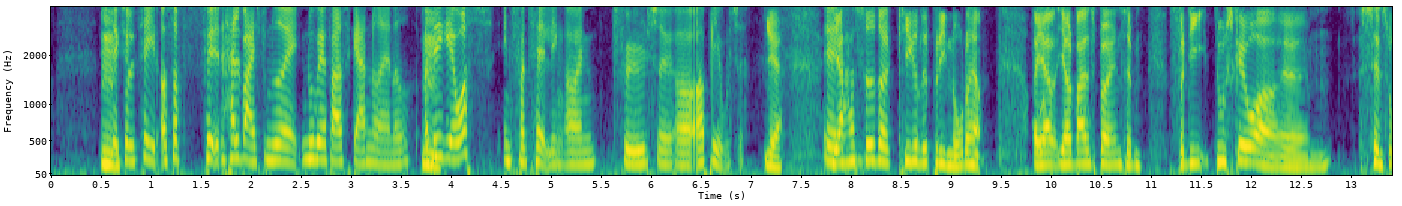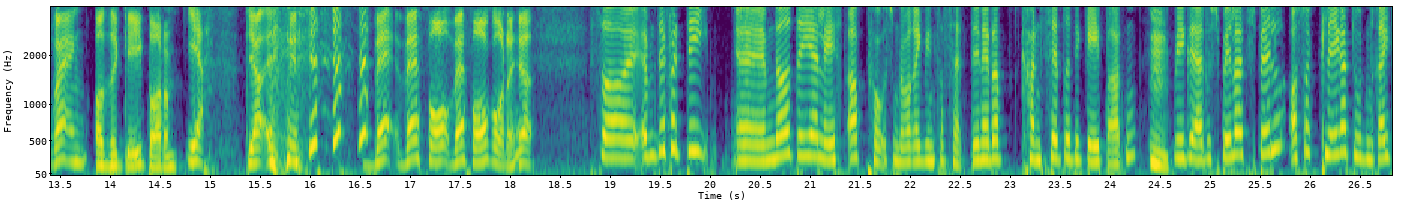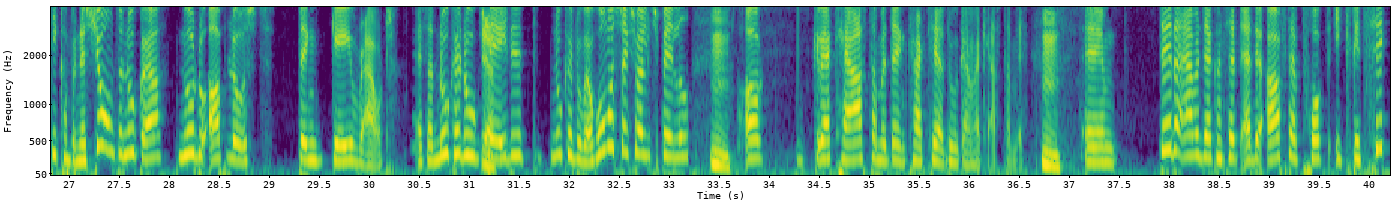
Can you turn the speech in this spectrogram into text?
mm. seksualitet, og så f- halvvejs finde ud af, nu vil jeg faktisk gerne noget andet. Mm. Og det giver også en fortælling og en følelse og oplevelse. Ja. Øh. Jeg har siddet og kigget lidt på dine noter her, og jeg, jeg vil bare lige spørge ind til dem. Fordi du skriver øh, censurering og the gay bottom. Ja. Jeg, hvad, hvad, for, hvad foregår der her? Så øhm, det er fordi, øhm, noget af det, jeg læste op på, som der var rigtig interessant, det er netop konceptet det gay button, mm. hvilket er, at du spiller et spil, og så klikker du den rigtige kombination, der nu gør, nu har du oplåst den gay route. Altså, nu kan du Ja. date, nu kan du være homoseksuel i spillet, mm. og være kærester med den karakter, du vil gerne være kærester med. Mm. Øhm, det, der er med det her koncept, er, at det ofte er brugt i kritik,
